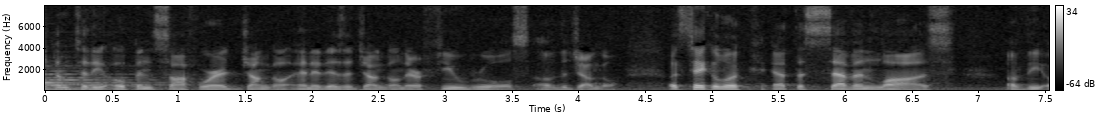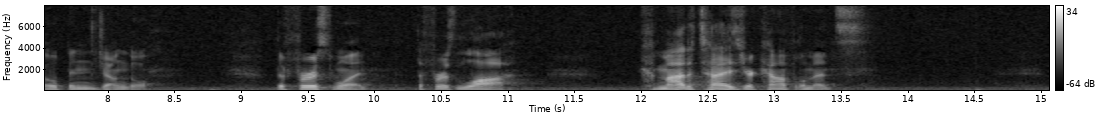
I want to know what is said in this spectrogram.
welcome to the open software jungle. And it is a jungle, and there are a few rules of the jungle. Let's take a look at the seven laws of the open jungle. The first one, the first law, commoditize your complements.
